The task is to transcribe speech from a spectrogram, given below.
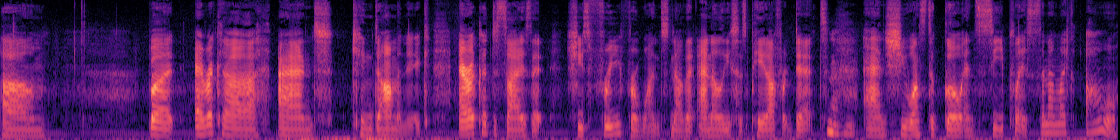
Um, but Erika and King Dominic, Erika decides that she's free for once now that Anneliese has paid off her debt, Mm-hmm. and she wants to go and see places. And I'm like, oh,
